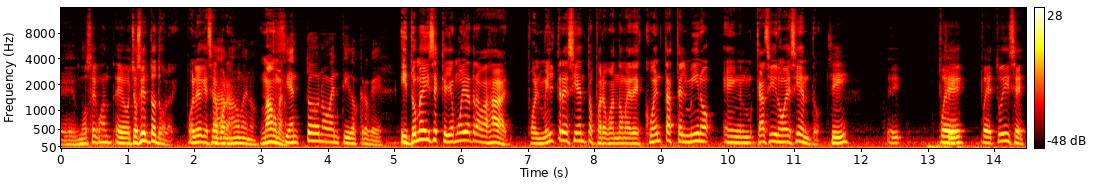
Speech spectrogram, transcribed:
Eh, no sé cuánto, 800 eh, dólares, ponle que sea ah, por ahí. Más o menos. Más o menos. 192 creo que es. Y tú me dices que yo me voy a trabajar por 1300, pero cuando me descuentas termino en casi 900. Sí. Eh, pues, pues tú dices,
